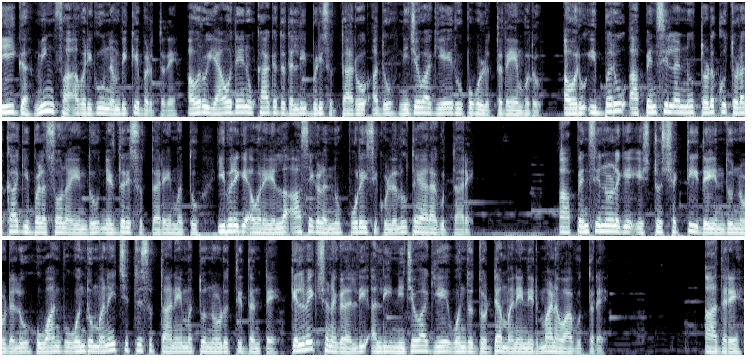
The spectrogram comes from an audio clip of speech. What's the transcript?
ಈಗ ಮಿಂಗ್ಫಾ ಅವರಿಗೂ ನಂಬಿಕೆ ಬರುತ್ತದೆ. ಅವರು ಯಾವುದೇನು ಕಾಗದದಲ್ಲಿ ಬಿಡಿಸುತ್ತಾರೋ ಅದು ನಿಜವಾಗಿಯೇ ರೂಪುಗೊಳ್ಳುತ್ತದೆ ಎಂಬುದು. ಅವರು ಇಬ್ಬರೂ ಆ ಪೆನ್ಸಿಲ್ ಅನ್ನು ತೊಡಕು ತೊಡಕಾಗಿ ಬಳಸೋಣ ಎಂದು ನಿರ್ಧರಿಸುತ್ತಾರೆ ಮತ್ತು ಇವರಿಗೆ ಅವರ ಎಲ್ಲ ಆಸೆಗಳನ್ನು ಪೂರೈಸಿಕೊಳ್ಳಲು ತಯಾರಾಗುತ್ತಾರೆ. ಆ ಪೆನ್ಸಿನೊಳಗೆ ಎಷ್ಟು ಶಕ್ತಿ ಇದೆ ಎಂದು ನೋಡಲು ಹುವಾನ್ವು ಒಂದು ಮನೆ ಚಿತ್ರಿಸುತ್ತಾನೆ ಮತ್ತು ನೋಡುತ್ತಿದ್ದಂತೆ ಕೆಲವೇ ಕ್ಷಣಗಳಲ್ಲಿ ಅಲ್ಲಿ ನಿಜವಾಗಿಯೇ ಒಂದು ದೊಡ್ಡ ಮನೆ ನಿರ್ಮಾಣವಾಗುತ್ತದೆ. ಆದರೆ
